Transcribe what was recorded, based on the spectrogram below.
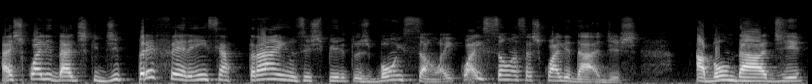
As qualidades que de preferência atraem os espíritos bons são. Aí quais são essas qualidades? A bondade,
